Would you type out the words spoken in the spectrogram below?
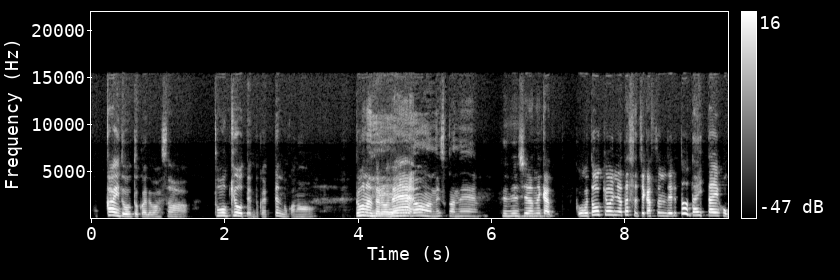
北海道とかではさ、東京店とかやってんのかな？どうなんだろうえーね。どうなんですかね。全然知らないかう東京に私たちが住んでると、大体北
